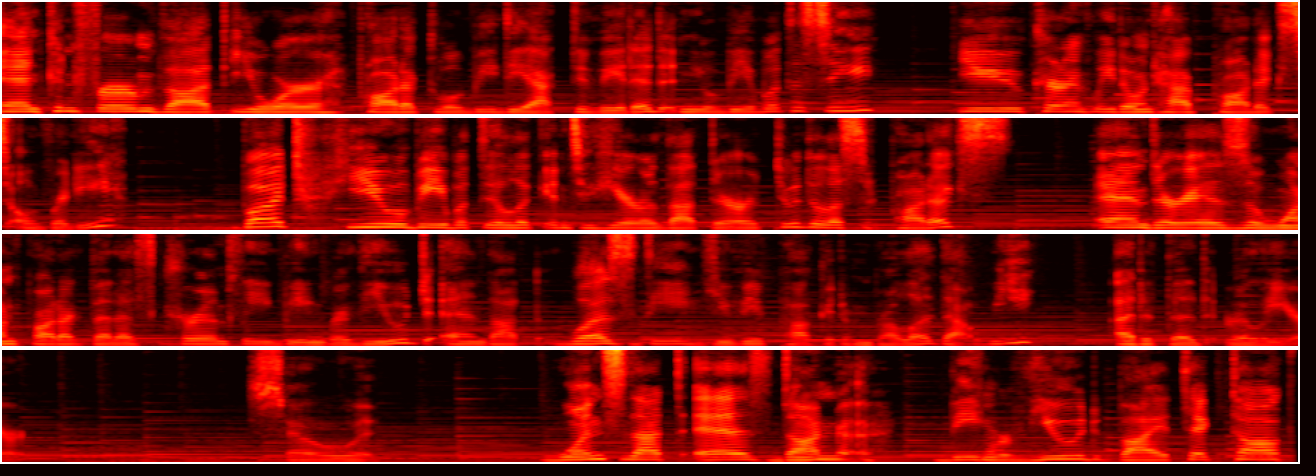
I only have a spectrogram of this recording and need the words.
and confirm that your product will be deactivated and you'll be able to see you currently don't have products already but you will be able to look into here that there are two delisted products and there is one product that is currently being reviewed and that was the UV pocket umbrella that we edited earlier. So once that is done being reviewed by TikTok,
